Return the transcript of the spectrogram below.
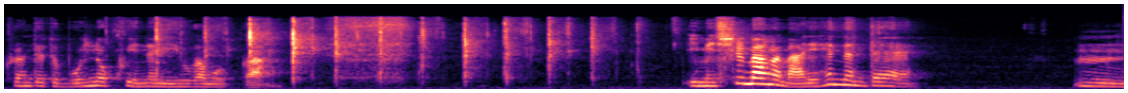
그런데도 못 놓고 있는 이유가 뭘까? 이미 실망을 많이 했는데, 음,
